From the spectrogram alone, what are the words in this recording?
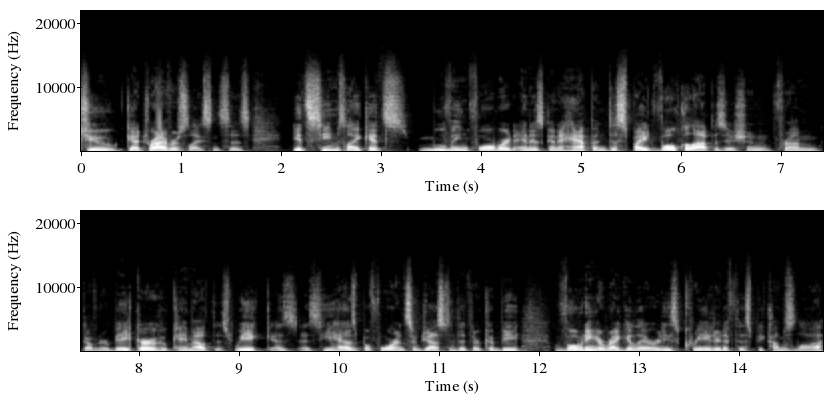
to get driver's licenses. It seems like it's moving forward and is going to happen despite vocal opposition from Governor Baker, who came out this week, as, as he has before, and suggested that there could be voting irregularities created if this becomes law.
